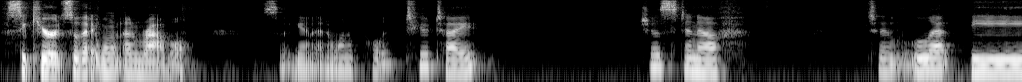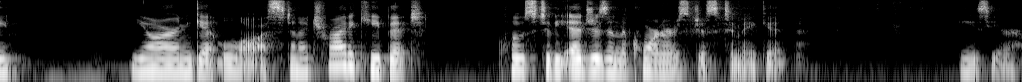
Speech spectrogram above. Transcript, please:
secured so that it won't unravel. So again, I don't want to pull it too tight, just enough to let the yarn get lost. And I try to keep it close to the edges and the corners just to make it easier.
